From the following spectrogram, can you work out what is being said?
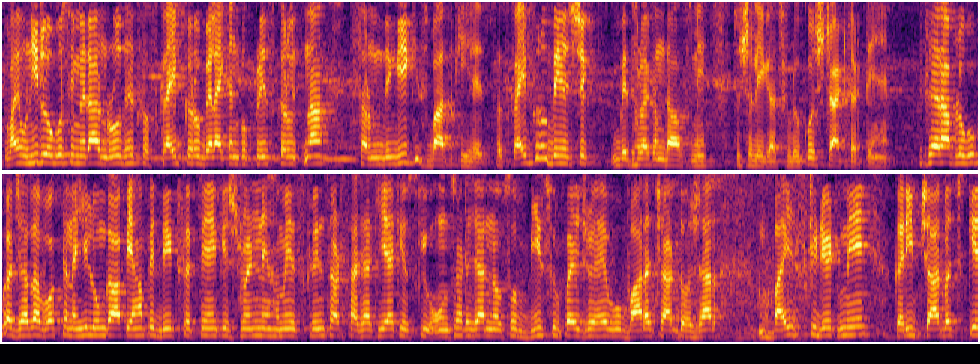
तो भाई उन्हीं लोगों से मेरा अनुरोध है सब्सक्राइब करो बेलाइकन को प्रेस करो, इतना शर्मंदगी किस बात की है? सब्सक्राइब करो बेहिचक बेधड़क अंदाज में। तो चलिएगा इस वीडियो को स्टार्ट करते हैं। सर आप लोगों का ज़्यादा वक्त नहीं लूँगा। आप यहाँ पे देख सकते हैं कि स्टूडेंट ने हमें स्क्रीनशॉट साझा किया कि उसकी उनसठ हज़ार नौ सौ बीस रुपये जो है वो बारह चार दो हज़ार बाईस की डेट में करीब चार बज के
